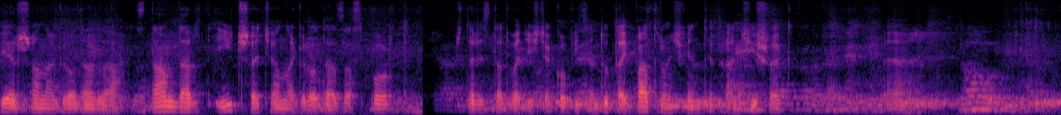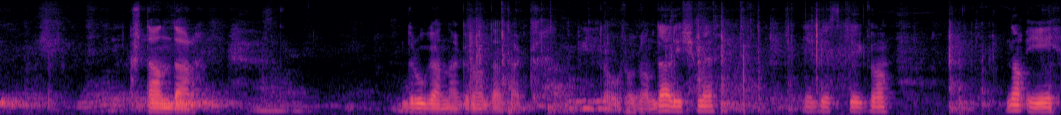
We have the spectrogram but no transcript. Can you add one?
Pierwsza nagroda za standard i trzecia nagroda za sport. 420 koeficjent tutaj patron święty Franciszek e, sztandar druga nagroda tak to już oglądaliśmy niebieskiego no i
